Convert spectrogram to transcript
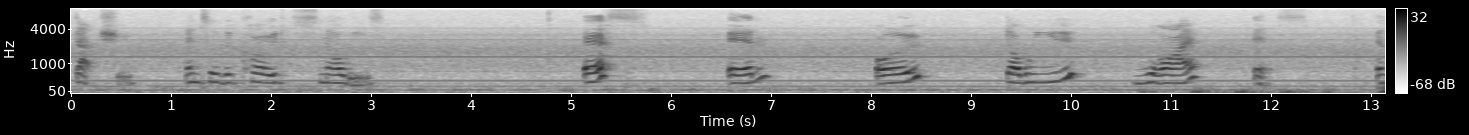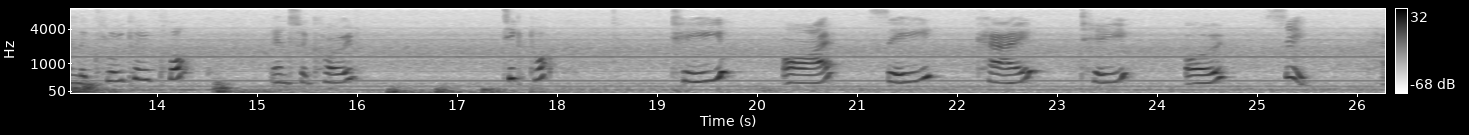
statue into the code Snowies. S N O W Y S. And the Cluekoo Clock enter code TikTok T I C K T O C K.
